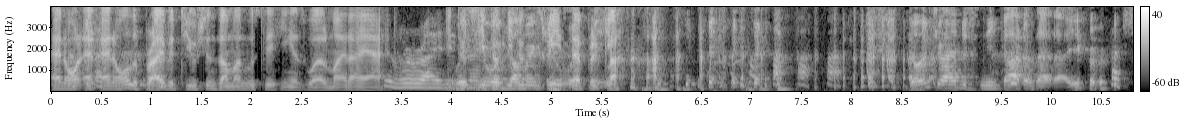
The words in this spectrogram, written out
And all and, and all the private tuitions Aman was taking as well, might I add. right He took Wish he took he took three separate classes. Don't try to sneak out of that, Ayush.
